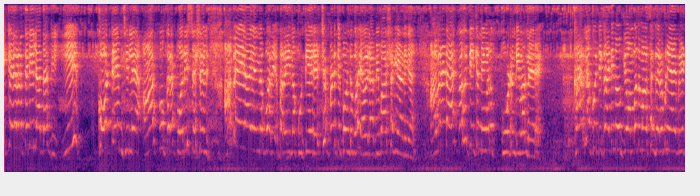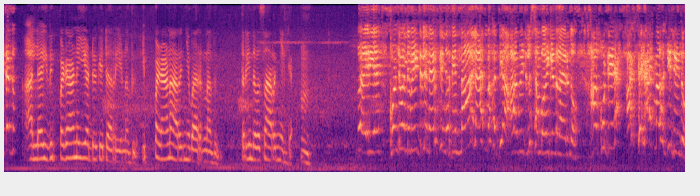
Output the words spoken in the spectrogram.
ഈ കേരളത്തിൽ ഇല്ലാതാക്കി. ഈ കോട്ടയം ജില്ല ആർപ്പൂക്കര പോലീസ് സ്റ്റേഷനിൽ അഭയ എന്ന് പറയുന്ന കുട്ടിയെ രക്ഷപ്പെടുത്തി കൊണ്ടുപോയ ഒരു അഭിഭാഷകയാണ് ഞാൻ. അവരുടെ ആത്മഹത്യക്ക് നിങ്ങൾ കൂടേണ്ടി വന്നേരെ. അല്ല ഇതിപ്പോഴാണ് ഈ അഡ്വക്കേറ്റ് അറിയണത്. ഇപ്പോഴാണ് അറിഞ്ഞ് വരണത്. ഇത്രയും ദിവസം അറിഞ്ഞില്ല. ആ വീട്ടിൽ സംഭവിക്കേണ്ടതായിരുന്നു. ആ കുട്ടിയുടെ ചെയ്തു.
